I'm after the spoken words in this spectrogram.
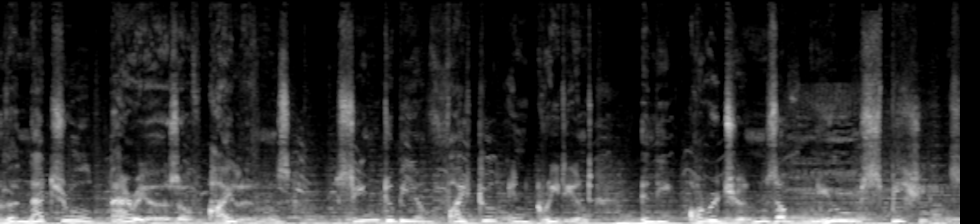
The natural barriers of islands seem to be a vital ingredient in the origins of new species.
